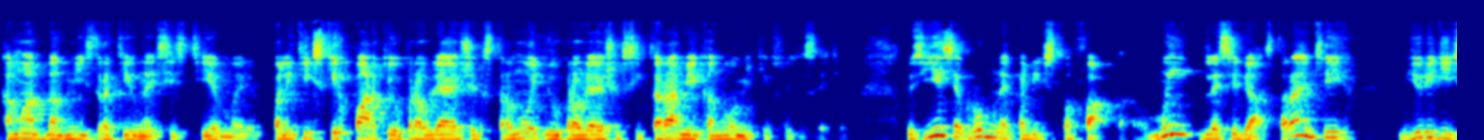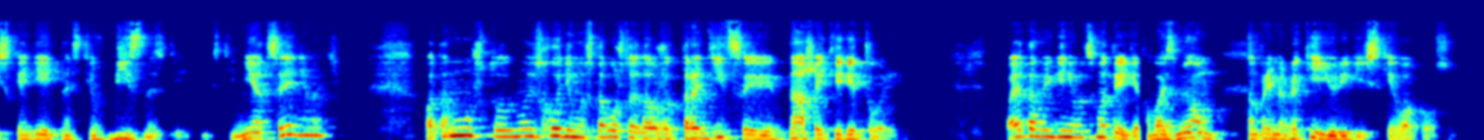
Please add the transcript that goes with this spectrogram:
командно-административной системы, политических партий, управляющих страной и управляющих секторами экономики в связи с этим. То есть есть огромное количество факторов. Мы для себя стараемся их в юридической деятельности, в бизнес-деятельности не оценивать, Потому что мы ну, исходим из того, что это уже традиции нашей территории. Поэтому, Евгений, вот смотрите, возьмем, например, какие юридические вопросы?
